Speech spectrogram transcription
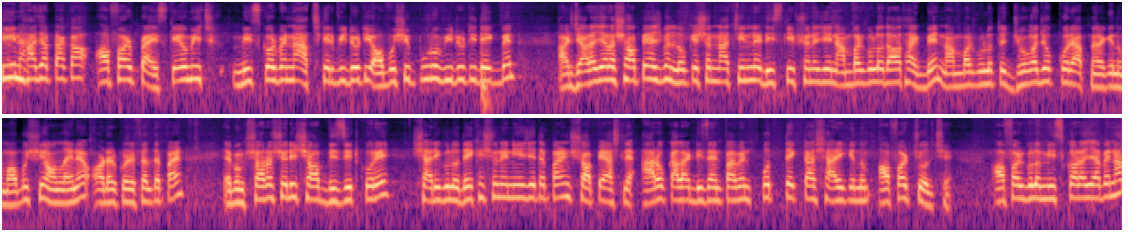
তিন হাজার টাকা অফার প্রাইস কেউ মিস মিস করবেন না। আজকের ভিডিওটি অবশ্যই পুরো ভিডিওটি দেখবেন। আর যারা যারা শপে আসবেন লোকেশন না চিনলে ডিসক্রিপশনে যে নাম্বারগুলো দেওয়া থাকবে নাম্বারগুলোতে যোগাযোগ করে আপনারা কিন্তু অবশ্যই অনলাইনে অর্ডার করে ফেলতে পারেন এবং সরাসরি শপ ভিজিট করে শাড়িগুলো দেখে শুনে নিয়ে যেতে পারেন। শপে আসলে আরও কালার ডিজাইন পাবেন। প্রত্যেকটা শাড়ি কিন্তু অফার চলছে। অফারগুলো মিস করা যাবে না।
